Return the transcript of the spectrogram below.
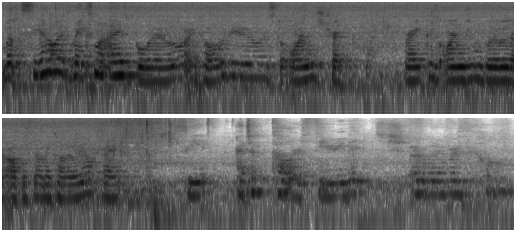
But see how it makes my eyes blue? I told you, it's the orange trick right? Because orange and blue, are opposite on the color wheel, right? See, I took color theory, bitch, or whatever it's called.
